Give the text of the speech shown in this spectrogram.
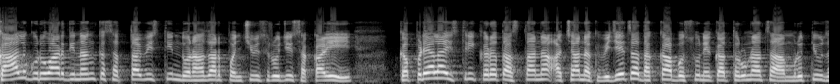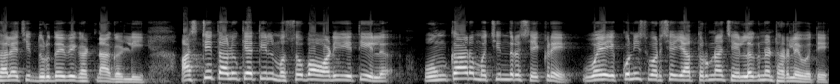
काल गुरुवार दिनांक सत्तावीस तीन दोन हजार पंचवीस रोजी सकाळी कपड्याला इस्त्री करत असताना अचानक विजेचा धक्का बसून एका तरुणाचा मृत्यू झाल्याची दुर्दैवी घटना घडली. आष्टी तालुक्यातील मसोबावाडी येथील ओंकार मचिंद्र शेकडे वय एकोणीस वर्षे या तरुणाचे लग्न ठरले होते.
